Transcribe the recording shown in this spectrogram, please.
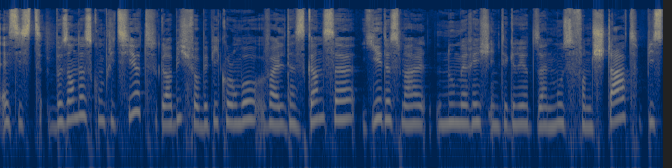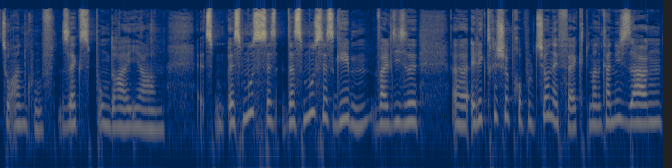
es ist besonders kompliziert, glaube ich, für BP Colombo, weil das Ganze jedes Mal numerisch integriert sein muss, von Start bis zur Ankunft, 6.3 Jahren. Es, es muss, es, das muss es geben, weil diese äh, elektrische Propulsion-Effekt, man kann nicht sagen,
